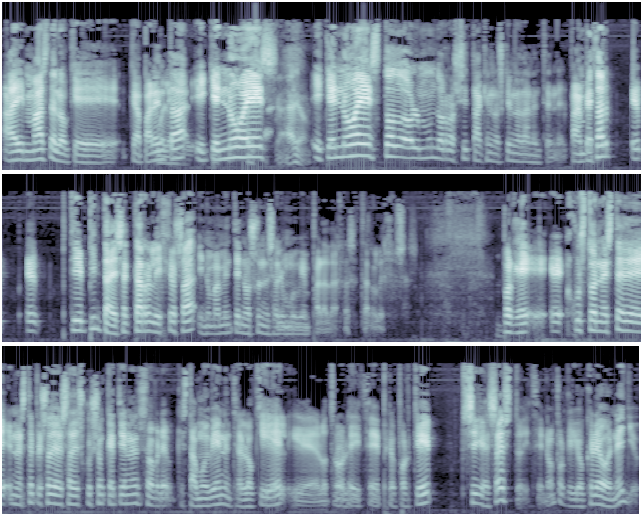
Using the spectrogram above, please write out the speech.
hay más de lo que, que aparenta y que no es Claro. y que no es todo el mundo rosita que nos quieren dar a entender. Para empezar, eh, eh, tiene pinta de secta religiosa y normalmente no suelen salir muy bien paradas las sectas religiosas. Porque eh, eh, justo en este, en este episodio esa discusión que tienen sobre que está muy bien entre Loki y él, y el otro le dice, pero ¿por qué sigues esto? Y dice, no, porque yo creo en ello.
